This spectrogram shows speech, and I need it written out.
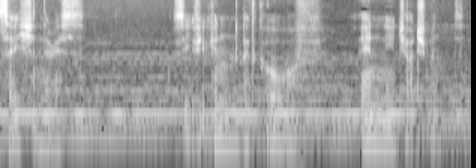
Sensation there is, see if you can let go of any judgment.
